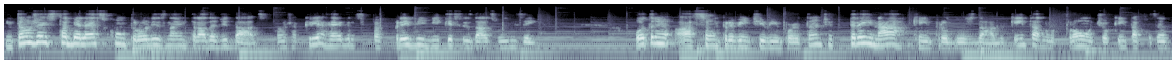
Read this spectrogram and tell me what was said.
Então já estabelece controles na entrada de dados. Então já cria regras para prevenir que esses dados ruins entrem. Outra ação preventiva importante é treinar quem produz dados. Quem está no front ou quem está fazendo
